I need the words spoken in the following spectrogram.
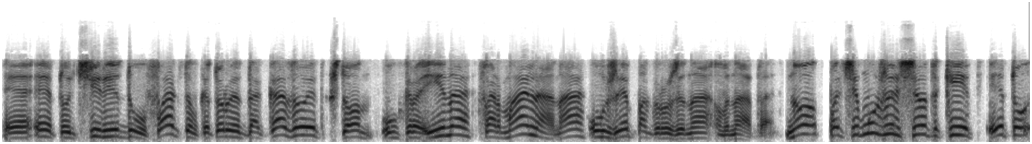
э, эту череду фактов, которые доказывают, что Украина формально она уже погружена в НАТО. Но почему же все-таки эту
